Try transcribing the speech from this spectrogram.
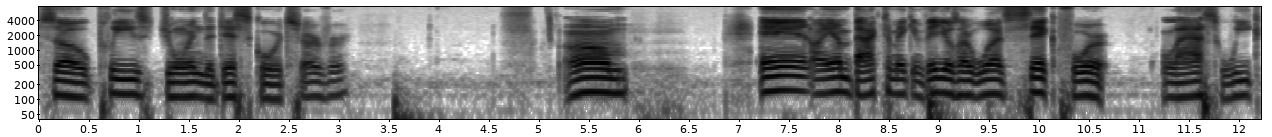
So please join the Discord server. Um and I am back to making videos. I was sick for last week,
